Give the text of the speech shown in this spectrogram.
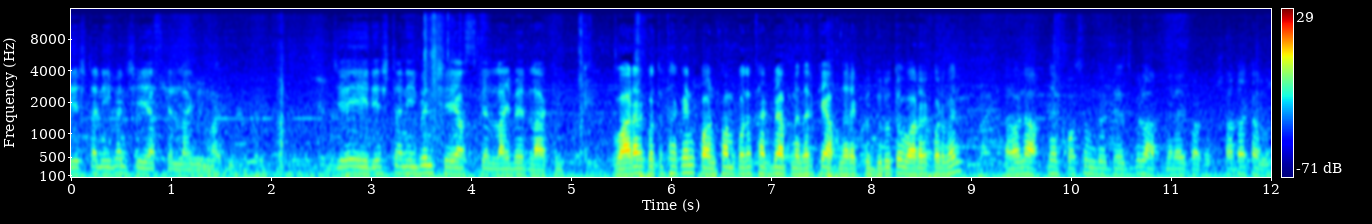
ড্রেসটা নেবেন, সেই আজকের লাইভের লাকি যে এই ড্রেসটা নেবেন সেই আজকের লাইভের লাকি অর্ডার করতে থাকেন কনফার্ম করতে থাকবে আপনাদেরকে। আপনারা একটু দ্রুত অর্ডার করবেন। তাহলে আপনার পছন্দের ড্রেসগুলো আপনারাই পাবেন। সাদা কালো।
